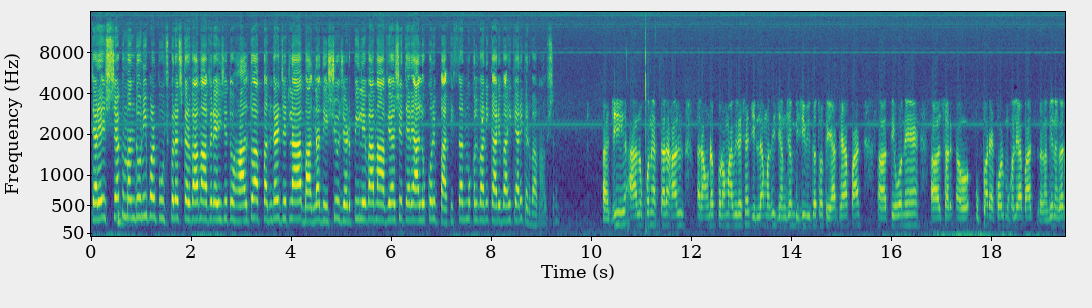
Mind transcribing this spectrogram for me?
ત્યારે શકમંદોની પણ પૂછપરછ કરવામાં આવી રહી છે. તો હાલ તો આ પંદર જેટલા બાંગ્લાદેશીઓ ઝડપી લેવામાં આવ્યા છે. ત્યારે આ લોકોને પાકિસ્તાન મોકલવાની કાર્યવાહી ક્યારે કરવામાં આવશે? જી આ લોકોને અત્યારે હાલ રાઉન્ડ અપ કરવામાં આવી રહ્યા છે. જિલ્લામાંથી જેમ જેમ બીજી વિગતો તૈયાર થયા બાદ તેઓને ઉપર રેકોર્ડ મોકલ્યા બાદ, ગાંધીનગર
